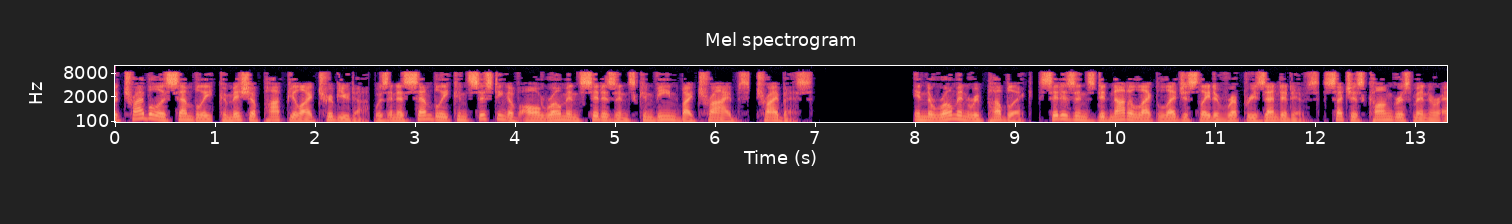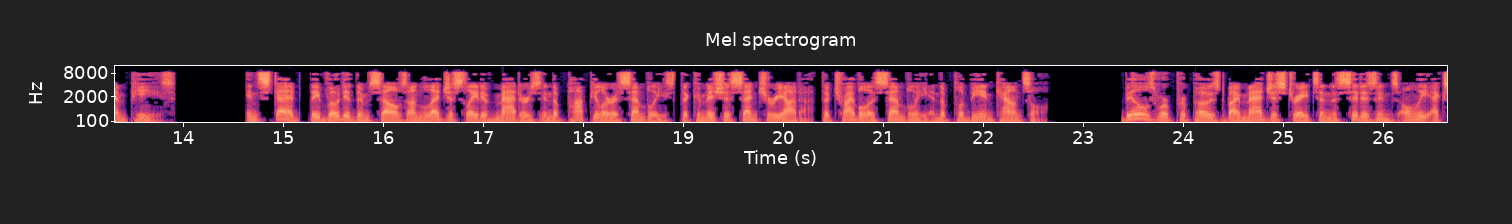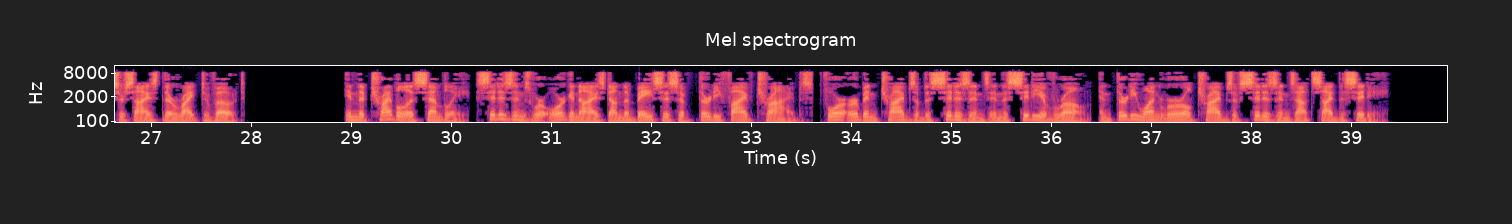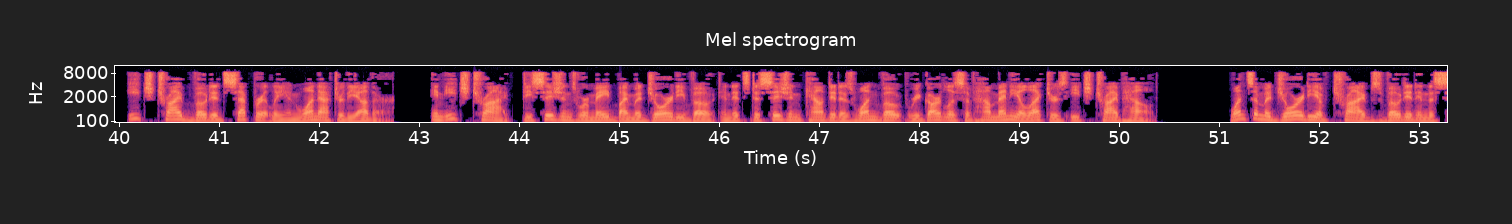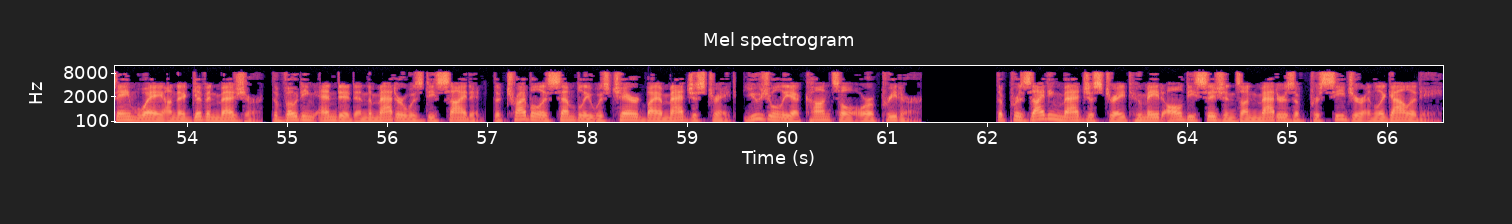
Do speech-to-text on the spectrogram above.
The tribal assembly Populi Tributa was an assembly consisting of all Roman citizens convened by tribes tribus. In the Roman Republic, citizens did not elect legislative representatives such as congressmen or MPs. Instead, they voted themselves on legislative matters in the popular assemblies the Comitia Centuriata, the Tribal Assembly and the Plebeian Council. Bills were proposed by magistrates and the citizens only exercised their right to vote. In the tribal assembly, citizens were organized on the basis of 35 tribes, four urban tribes of the citizens in the city of Rome, and 31 rural tribes of citizens outside the city. Each tribe voted separately and one after the other. In each tribe, decisions were made by majority vote and its decision counted as one vote regardless of how many electors each tribe held. Once a majority of tribes voted in the same way on a given measure, the voting ended and the matter was decided. The tribal assembly was chaired by a magistrate, usually a consul or a praetor. The presiding magistrate who made all decisions on matters of procedure and legality.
